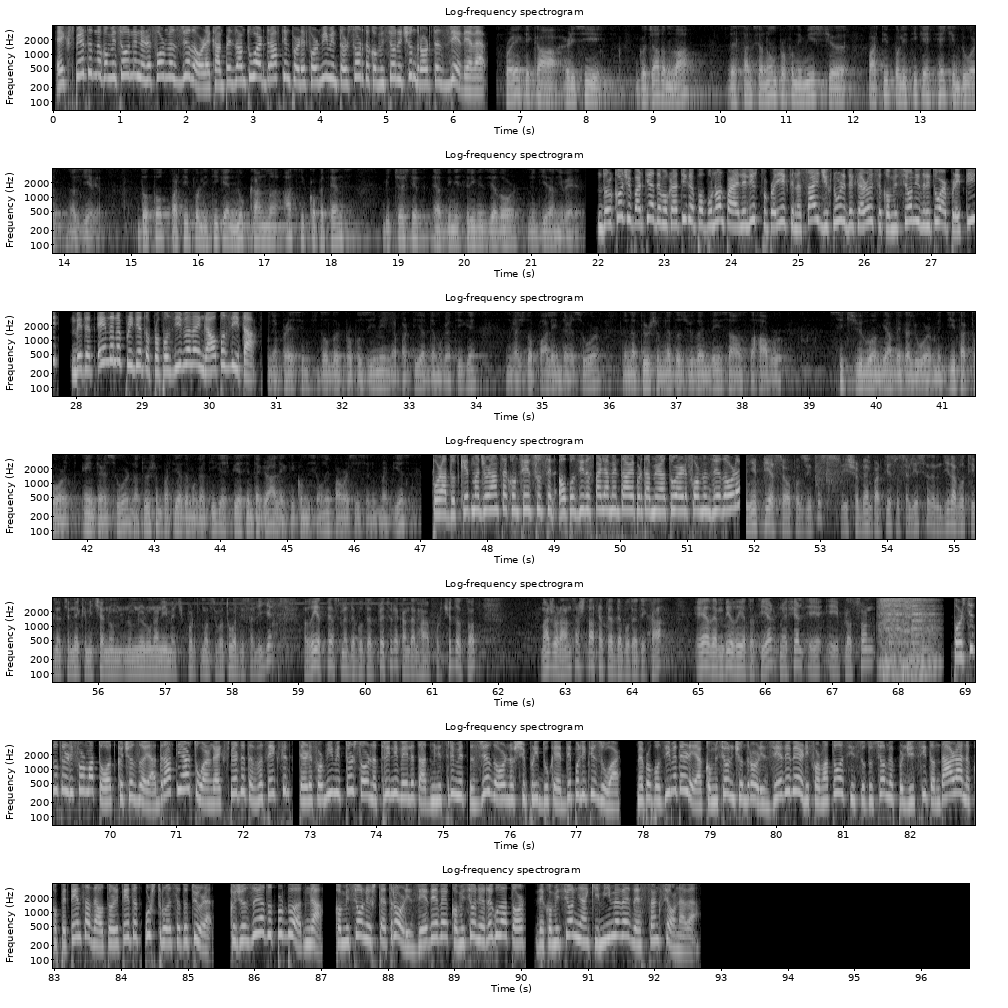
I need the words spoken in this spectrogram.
Ekspertët në Komisionin e Reformës Zgjedhore kanë prezantuar draftin për reformimin tërësor të Komisionit Qendror të Zgjedhjeve. Projekti ka risi goxha të mëdha dhe sanksionon përfundimisht që partitë politike heqin duart nga zgjedhjet. Do të thotë partitë politike nuk kanë më asnjë kompetencë mbi çështjet e administrimit zgjedhor në të gjitha nivelet. Ndërkohë që Partia Demokratike po punon paralelisht për projektin e saj, Gjiknuri deklaroi se komisioni i drejtuar prej tij, mbetet ende në pritje të propozimeve nga opozita. Ne presim çdo lloj propozimi nga Partia Demokratike, nga çdo palë e interesuar, ne natyrshëm ne do të zhvillojmë dhe një seancë të hapur Siç zhvilluam javën e kaluar me gjithë aktorët e interesuar, natyrshëm Partia Demokratike është pjesë integrale e këtij komisioni pavarësisht se nuk merr pjesë. Por a do të ketë maxhoranca konsensusin e opozitës parlamentare për ta miratuar reformën zgjedhore? Një pjesë e opozitës i shërben Partisë Socialiste dhe në të gjitha votimet që ne kemi qenë në mënyrë unanime që për të mos i votuar disa ligje, dhjetë, pesëmbëdhjetë deputetë prej tyre kanë dalë hapur, që do të thotë, Mazhoranca shtatëdhjetë e tetë deputet i ka edhe mbi dhjetë të tjerë me fjal i plotëson. Por si do të riformatohet KQZ-ja, drafti i hartuar nga ekspertët e vë theksin te reformimi tërësor në tri nivele të administrimit zgjedhor në Shqipëri duke e depolitizuar. Me propozimet e reja, Komisioni Qendror i Zgjedhjeve riformatohet si institucion me përgjegjësi të ndara në kompetenca dhe autoritetet ushtruese të tyre. KQZ-ja do të përbëhet nga, Komisioni Shtetëror i Zgjedhjeve, Komisioni Rregullator dhe Komisioni i Ankimimeve dhe Sanksioneve.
